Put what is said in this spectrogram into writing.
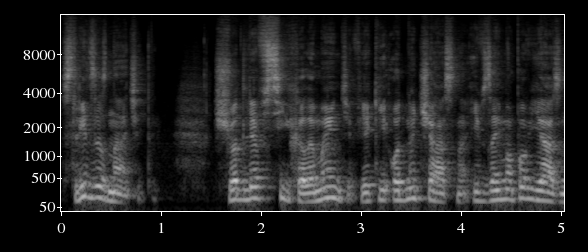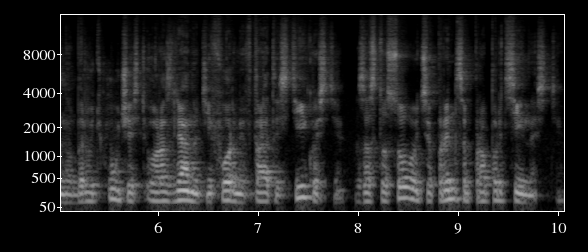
Слід зазначити, що для всіх елементів, які одночасно і взаємопов'язано беруть участь у розглянутій формі втрати стійкості, застосовується принцип пропорційності,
